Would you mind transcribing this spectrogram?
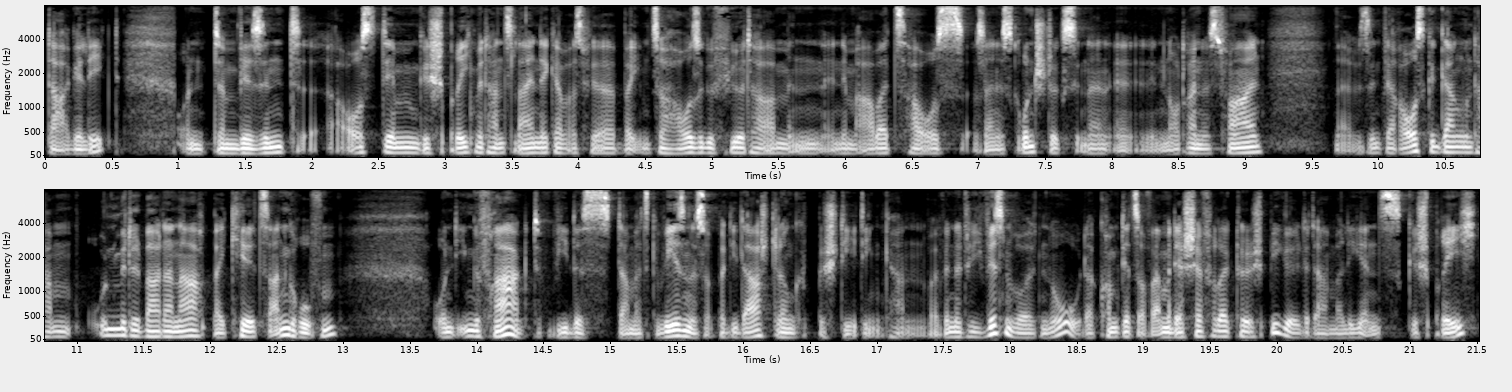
dargelegt. Und ähm, wir sind aus dem Gespräch mit Hans Leinecker, was wir bei ihm zu Hause geführt haben, in, in dem Arbeitshaus seines Grundstücks in, in Nordrhein-Westfalen, äh, sind wir rausgegangen und haben unmittelbar danach bei Kills angerufen und ihn gefragt, wie das damals gewesen ist, ob er die Darstellung bestätigen kann. Weil wir natürlich wissen wollten, oh, da kommt jetzt auf einmal der Chefredakteur Spiegel, der damalige, ins Gespräch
